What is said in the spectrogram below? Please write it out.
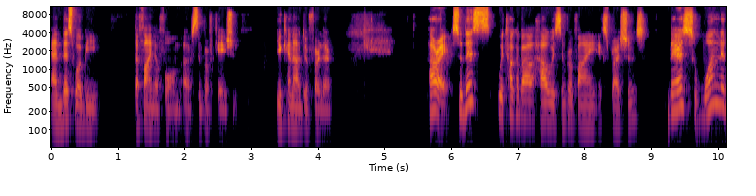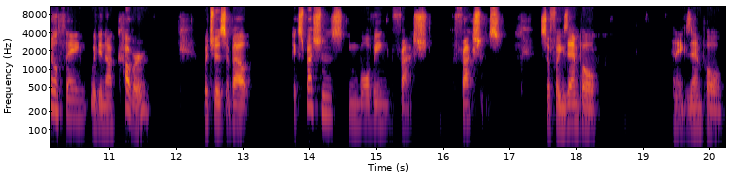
And this will be the final form of simplification. You cannot do further. All right, so this, we talk about how we simplify expressions. There's one little thing we did not cover, which is about expressions involving fraction, fractions. So for example, an example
